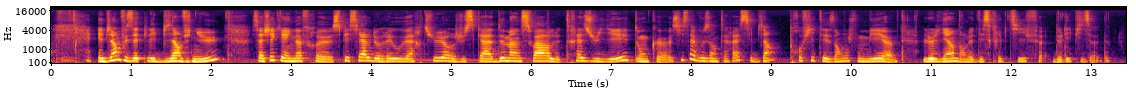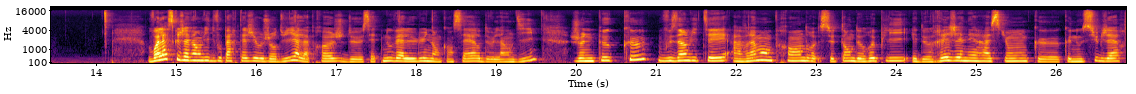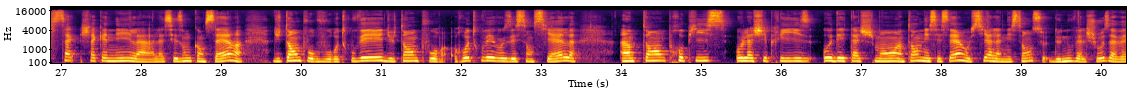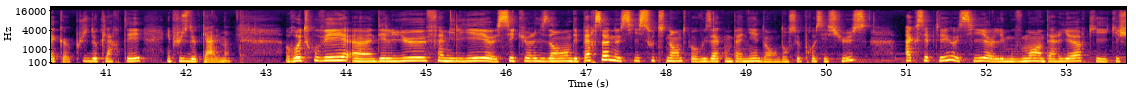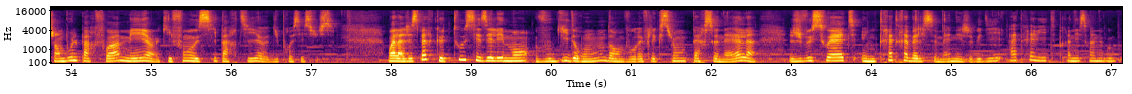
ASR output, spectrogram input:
eh bien, vous êtes les bienvenus. Sachez qu'il y a une offre spéciale de réouverture jusqu'à demain soir, le 13 juillet. Donc, euh, si ça vous intéresse, eh bien, profitez-en. Je vous mets euh, le lien dans le descriptif de l'épisode. Voilà ce que j'avais envie de vous partager aujourd'hui à l'approche de cette nouvelle lune en cancer de lundi. Je ne peux que vous inviter à vraiment prendre ce temps de repli et de régénération que, nous suggère chaque année la, saison cancer. Du temps pour vous retrouver, du temps pour retrouver vos essentiels, un temps propice au lâcher-prise, au détachement, un temps nécessaire aussi à la naissance de nouvelles choses avec plus de clarté et plus de calme retrouver euh, des lieux familiers euh, sécurisants, des personnes aussi soutenantes pour vous accompagner dans, ce processus. Accepter aussi euh, les mouvements intérieurs qui, chamboulent parfois, mais qui font aussi partie du processus. Voilà, j'espère que tous ces éléments vous guideront dans vos réflexions personnelles. Je vous souhaite une très très belle semaine et je vous dis à très vite. Prenez soin de vous.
